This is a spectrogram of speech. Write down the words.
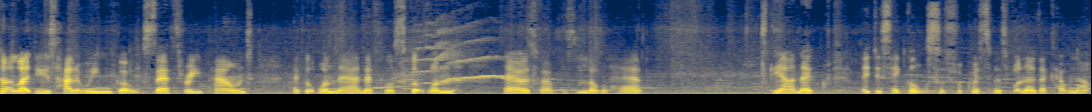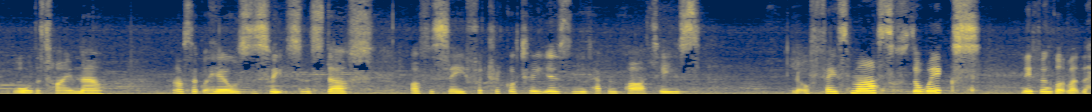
I like these Halloween goats. They're three pound. They've got one there, and they've also got one there as well with the long hair. Yeah, I know they do say gonks for Christmas, but I know they're coming out all the time now. I also got here all the sweets and stuff, obviously for trick or treaters and you're having parties. Little face masks, the wigs, and even got like the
